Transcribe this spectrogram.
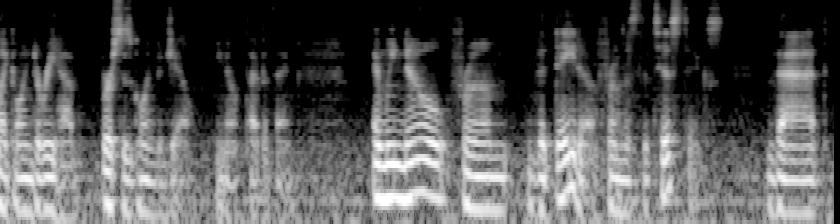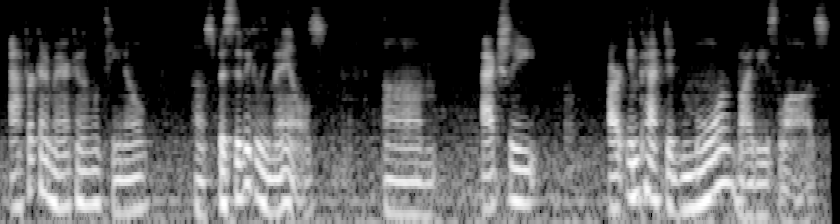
like going to rehab versus going to jail, you know, type of thing. And we know from the data, from the statistics, that African American and Latino, uh, specifically males, um, actually are impacted more by these laws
